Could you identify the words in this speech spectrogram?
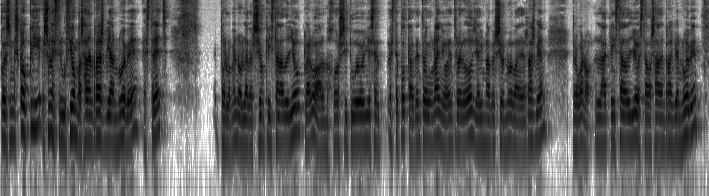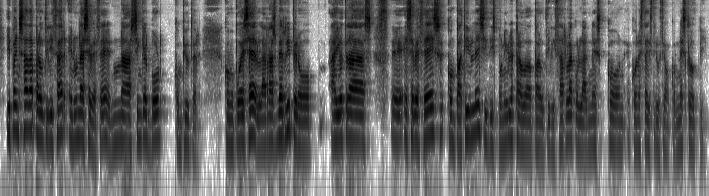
Pues Nextcloud Pi es una distribución basada en Raspbian 9 Stretch por lo menos la versión que he instalado yo, claro, a lo mejor si tú oyes este podcast dentro de un año o dentro de dos ya hay una versión nueva de Raspbian, pero bueno, la que he instalado yo está basada en Raspbian 9 y pensada para utilizar en una SBC, en una Single Board Computer, como puede ser la Raspberry, pero hay otras eh, SBCs compatibles y disponibles para, utilizarla con, la con, con esta distribución, con Nextcloud Pi.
